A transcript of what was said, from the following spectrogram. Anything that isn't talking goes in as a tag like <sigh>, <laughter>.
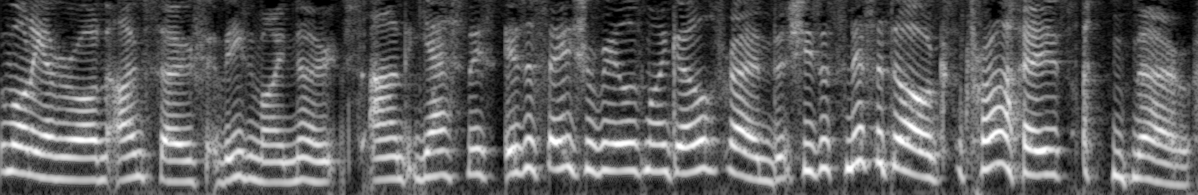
Good morning, everyone. I'm Soph. These are my notes. And yes, this is a face reveal of my girlfriend. She's a sniffer dog. Surprise! <laughs> no.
